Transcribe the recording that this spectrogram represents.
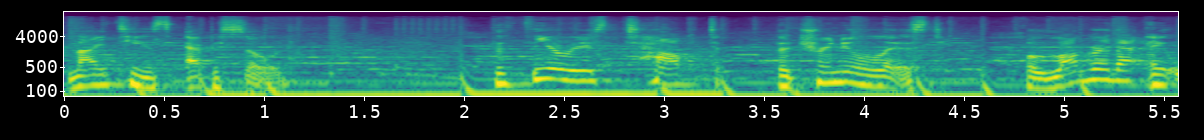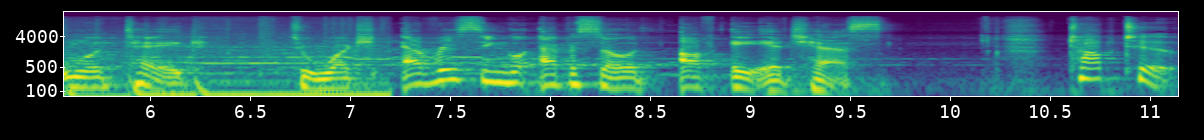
19th episode. The theories topped the trending list for longer than it would take to watch every single episode of AHS. Top 2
